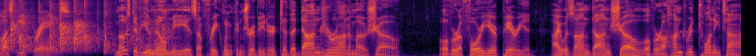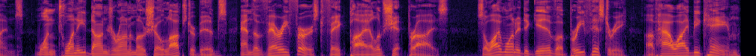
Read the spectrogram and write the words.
Must eat brains. Most of you know me as a frequent contributor to the Don Geronimo Show. Over a four year period, I was on Don's show over 120 times, won 20 Don Geronimo Show lobster bibs, and the very first fake pile of shit prize. So I wanted to give a brief history of how I became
